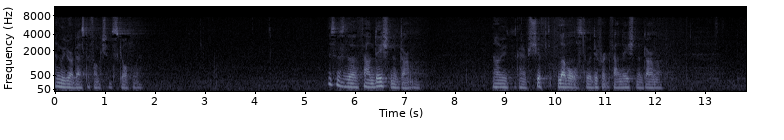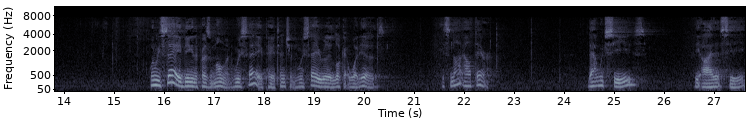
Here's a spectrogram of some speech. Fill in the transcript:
And we do our best to function skillfully. This is the foundation of Dharma. Now we kind of shift levels to a different foundation of Dharma. When we say being in the present moment, we say pay attention, we say really look at what is, it's not out there. That which sees, the eye that sees,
